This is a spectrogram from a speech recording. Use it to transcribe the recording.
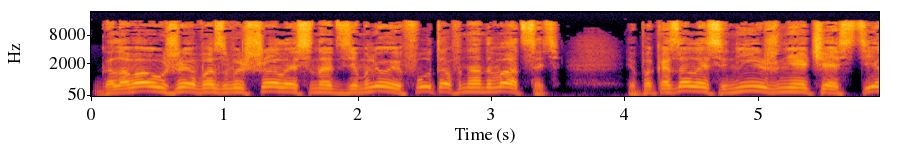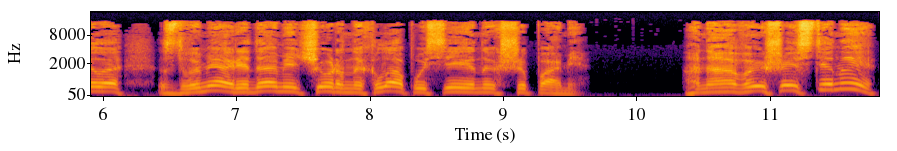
Голова уже возвышалась над землей футов на двадцать — и показалась нижняя часть тела с двумя рядами черных лап, усеянных шипами. «Она выше стены!»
